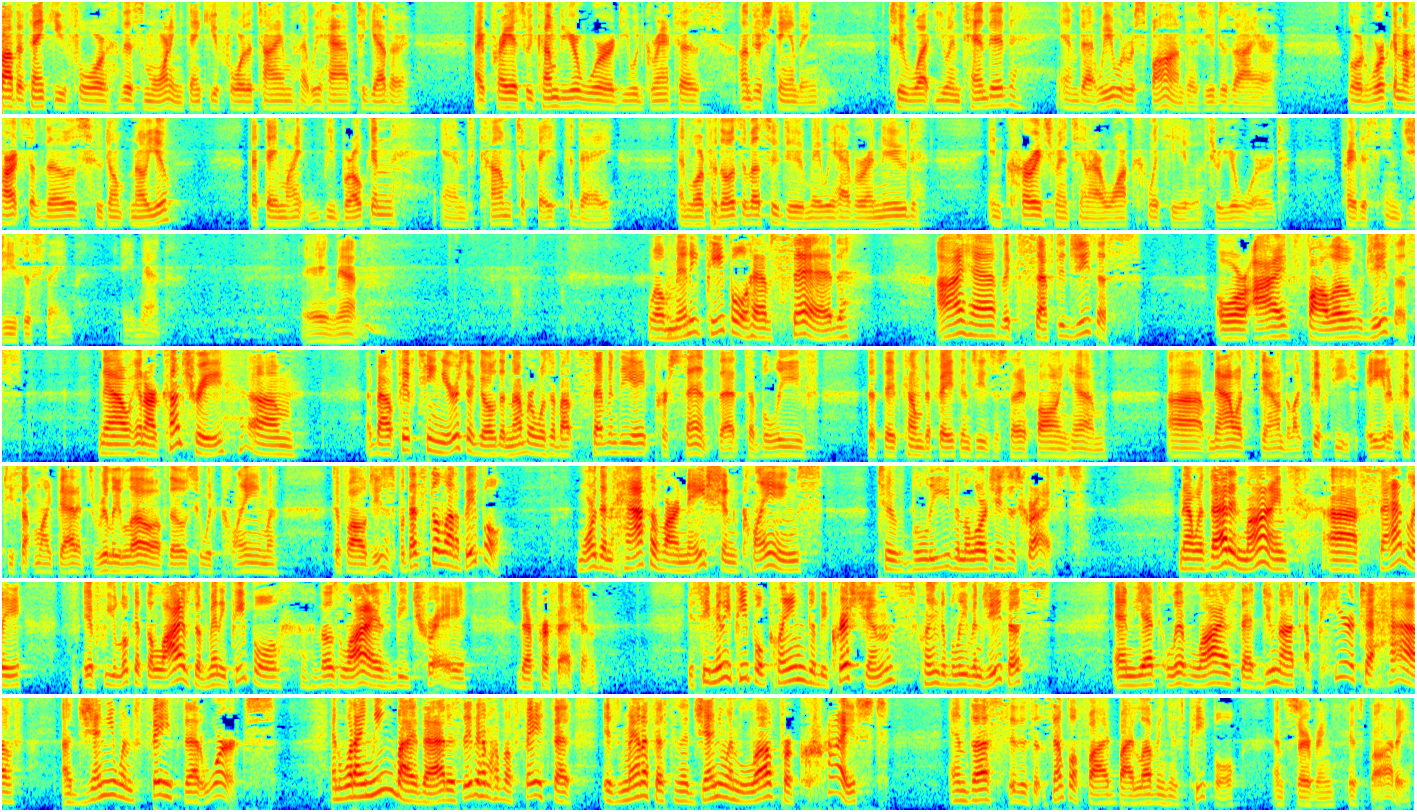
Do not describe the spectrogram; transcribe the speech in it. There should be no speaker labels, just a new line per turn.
Father, thank you for this morning. Thank you for the time that we have together. I pray as we come to your word, you would grant us understanding to what you intended and that we would respond as you desire. Lord, work in the hearts of those who don't know you, that they might be broken and come to faith today. And Lord, for those of us who do, may we have a renewed encouragement in our walk with you through your word. Pray this in Jesus' name. Amen. Amen. Well, many people have said, I have accepted Jesus, or I follow Jesus. Now, in our country, um, about 15 years ago, the number was about 78% that uh, believe that they've come to faith in Jesus, that they're following Him. Uh, now it's down to like 58 or 50, something like that. It's really low of those who would claim to follow Jesus, but that's still a lot of people. More than half of our nation claims to believe in the Lord Jesus Christ. Now, with that in mind, uh, sadly, if you look at the lives of many people, those lives betray their profession. You see, many people claim to be Christians, claim to believe in Jesus, and yet live lives that do not appear to have a genuine faith that works. And what I mean by that is they don't have a faith that is manifest in a genuine love for Christ, and thus it is exemplified by loving his people and serving his body.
